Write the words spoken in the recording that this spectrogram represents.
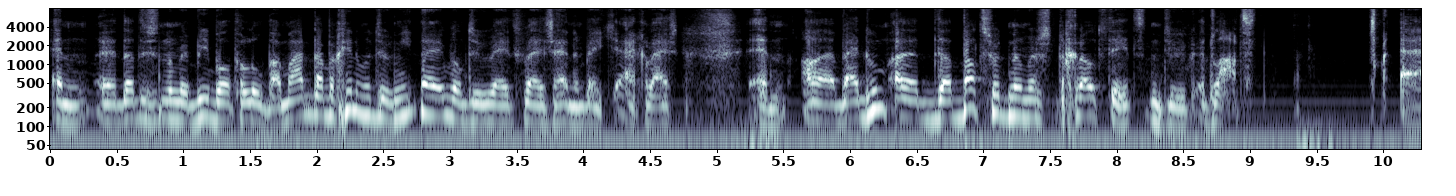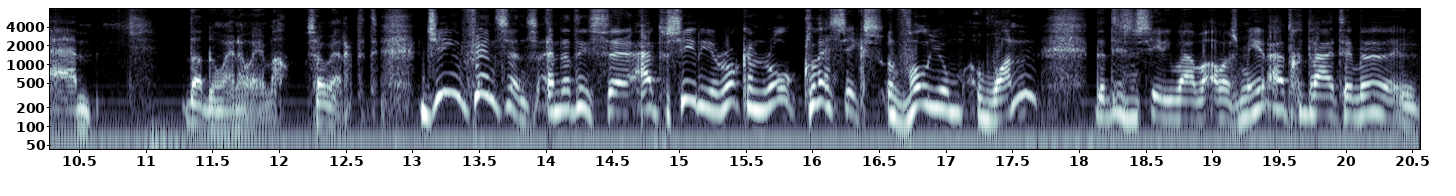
En uh, dat is het nummer Bebop Aluba. Maar daar beginnen we natuurlijk niet mee, want u weet, wij zijn een beetje eigenwijs. En wij doen dat, dat soort nummers, de grootste hits, natuurlijk het laatst. Um, dat doen wij nou eenmaal. Zo werkt het. Gene Vincent. En dat is uh, uit de serie Rock and Roll Classics Volume 1. Dat is een serie waar we alles meer uitgedraaid hebben. U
